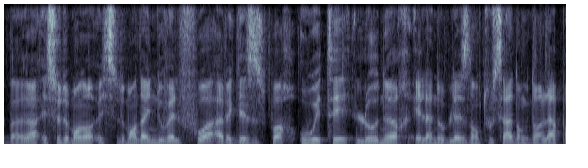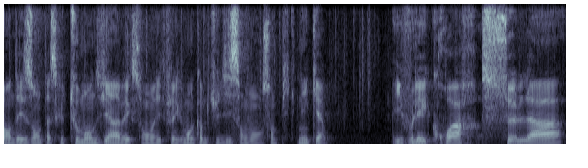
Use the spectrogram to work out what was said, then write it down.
bah, et, se demandant, et se demanda une nouvelle fois avec désespoir où était l'honneur et la noblesse dans tout ça, donc dans la pendaison, parce que tout le monde vient avec son, effectivement, comme tu dis, son, son pique-nique. Il voulait croire cela,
